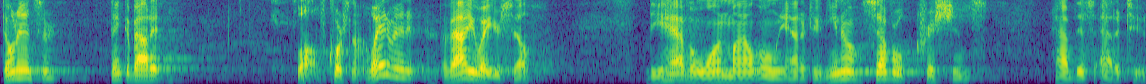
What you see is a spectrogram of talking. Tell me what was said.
Don't answer. Think about it. Well, of course not. Wait a minute. Evaluate yourself. Do you have a one mile only attitude? You know, several Christians have this attitude.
